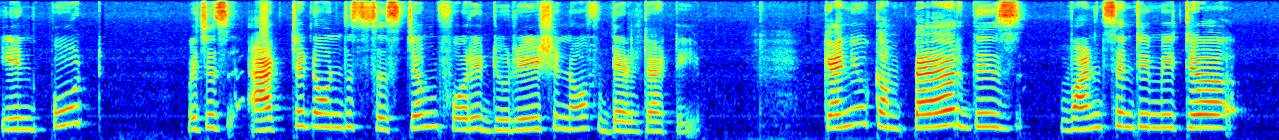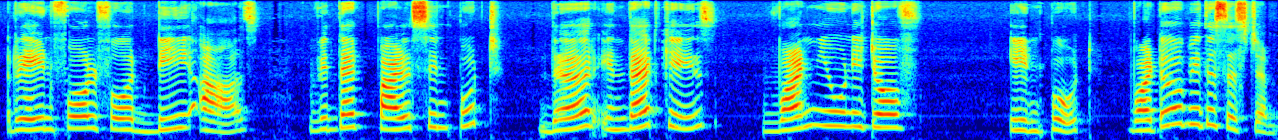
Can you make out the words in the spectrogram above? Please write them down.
input which is acted on the system for a duration of delta t. Can you compare this 1 centimeter rainfall for d hours with that pulse input? There in that case one unit of input whatever be the system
